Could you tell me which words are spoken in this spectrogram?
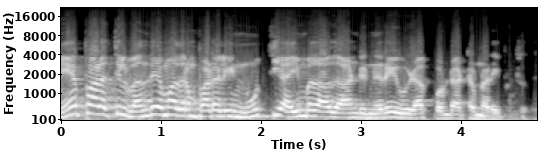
நேபாளத்தில் வந்தே மாதரம் பாடலின் நூத்தி ஐம்பதாவது ஆண்டு நிறைவு விழா கொண்டாட்டம் நடைபெற்றது.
